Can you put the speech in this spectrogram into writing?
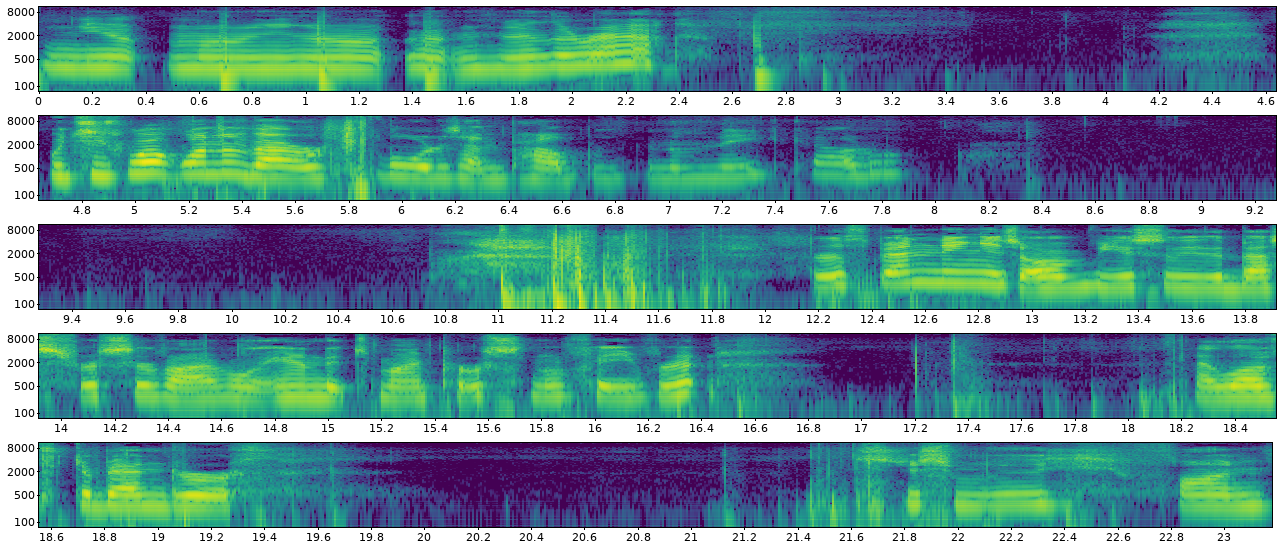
Yep, mine out that nether rack. Which is what one of our floors I'm probably gonna make out of. Earthbending is obviously the best for survival and it's my personal favorite. I love to bend earth. It's just really fun.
